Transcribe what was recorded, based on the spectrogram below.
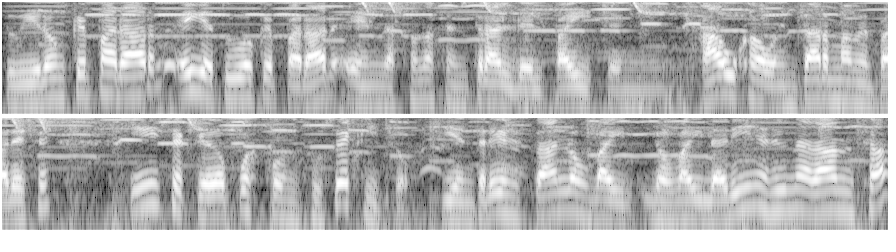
tuvieron que parar, ella tuvo que parar en la zona central del país, en Jauja o en Tarma me parece, y se quedó pues con su séquito. Y entre ellos estaban los, bail- los bailarines de una danza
